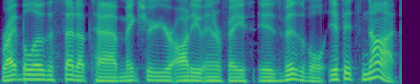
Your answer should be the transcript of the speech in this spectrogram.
right below the Setup tab, make sure your audio interface is visible. If it's not,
